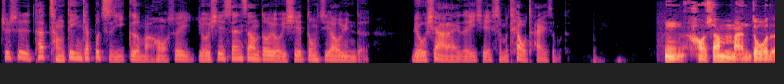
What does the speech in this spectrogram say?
就是它场地应该不止一个嘛，吼，所以有一些山上都有一些冬季奥运的留下来的一些什么跳台什么的。嗯，好像蛮多的。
